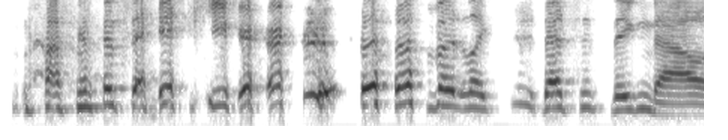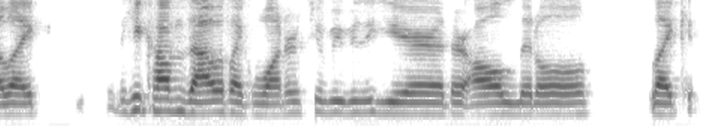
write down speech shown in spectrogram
I'm gonna say it here. but like that's his thing now. Like he comes out with like one or two movies a year. They're all little like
